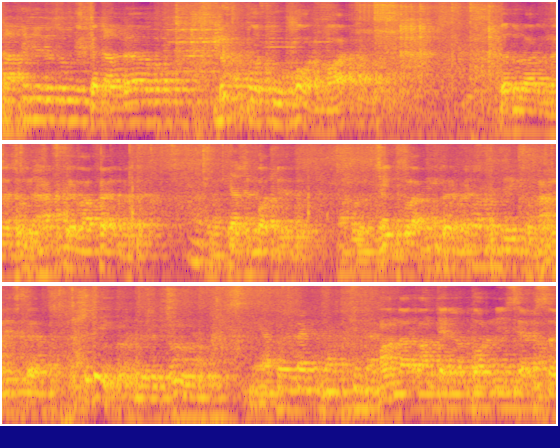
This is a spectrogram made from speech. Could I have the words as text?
Da, haideți de domnul Pe Bărău, a fost cu Hormat, dădul la Dumnezeu, că la fel, ea se poate circula din permis. Am zis că Și de încolo. mandatul anterior pornisem să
